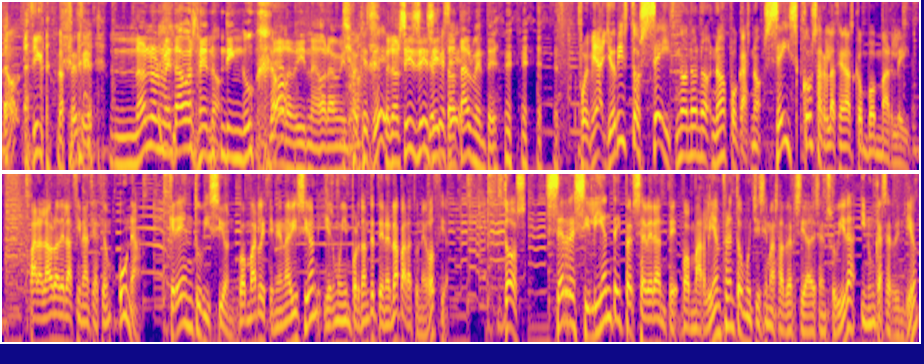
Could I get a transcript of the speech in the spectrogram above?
¿No? Digo, no sé si... No nos metamos en No. ningún jardín ahora mismo. Yo qué sé. Pero sí, sí, Yo sí, sé. totalmente. Pues mira, yo he visto seis, no, no, no, no pocas, no, seis cosas relacionadas con Bob Marley para la hora de la financiación. Una, cree en tu visión. Bob Marley tenía una visión y es muy importante tenerla para tu negocio. Dos, ser resiliente y perseverante. Bob Marley enfrentó muchísimas adversidades en su vida y nunca se rindió.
